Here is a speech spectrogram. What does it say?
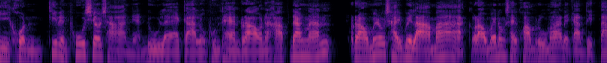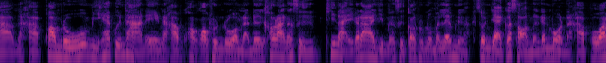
มีคนที่เป็นผู้เชี่ยวชาญเนี่ยดูแลการลงทุนแทนเรานะครับ ดังนั้น เราไม่ต้องใช้เวลามาก เราไม่ต้องใช้ความรู้มากในการติดตามนะครับ ความรู้มีแค่พื้นฐานเองนะครับของกองทุนรวมนะเดินเข้าร้านหนังสือที่ไหนก็ได้หยิบหนังสือกองทุนรวมมาเล่มหนึ่งส่วนใหญ่ก็สอนเหมือนกันหมดนะครับ เพราะว่า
